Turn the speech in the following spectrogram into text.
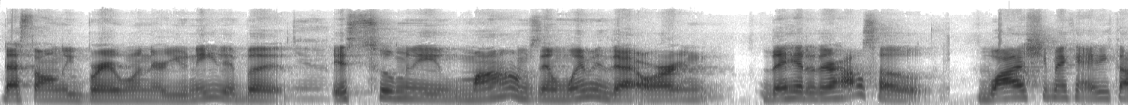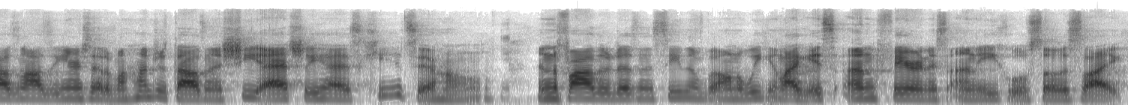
that's the only breadwinner you needed. But Yeah. it's too many moms and women that are in the head of their household. Why is she making eighty thousand dollars a year instead of a hundred thousand? And she actually has kids at home, and the father doesn't see them but on the weekend. Like it's unfair and it's unequal. So it's like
